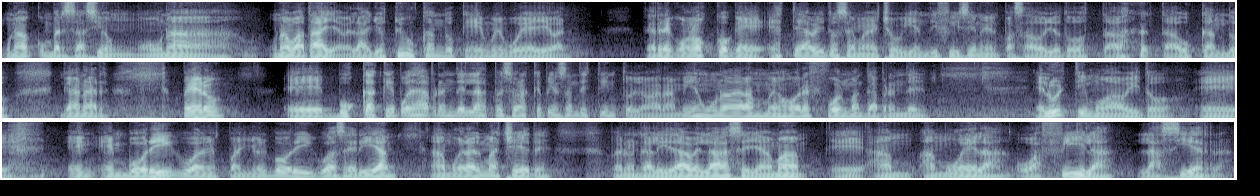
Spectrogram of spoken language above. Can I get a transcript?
una conversación o una, una batalla, ¿verdad? Yo estoy buscando qué me voy a llevar. Te reconozco que este hábito se me ha hecho bien difícil. En el pasado yo todo estaba, buscando ganar. Pero eh, busca qué puedes aprender de las personas que piensan distinto. Para mí es una de las mejores formas de aprender. El último hábito, eh, en, en, boricua, en español boricua, sería amuela el machete. Pero en realidad, ¿verdad? Se llama eh, amuela o afila la sierra.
